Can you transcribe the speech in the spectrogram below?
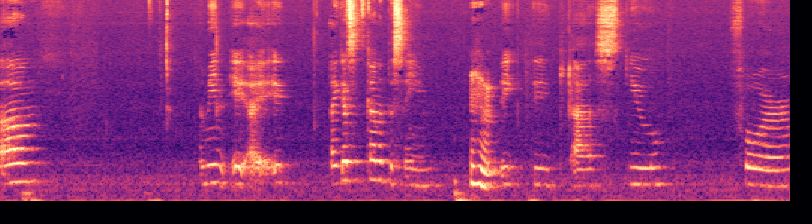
Um, I mean, it, I, it, I guess it's kind of the same. Mm-hmm. They, they ask you for,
